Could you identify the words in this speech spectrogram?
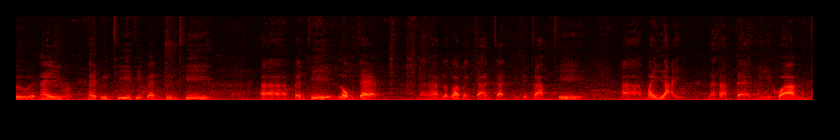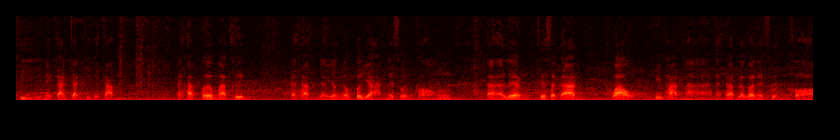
ริเวณในในพื้นที่ที่เป็นพื้นที่เป็นที่โล่งแจ้งนะครับ แล้วก็เป็นการจัดกิจกรรมที่ไม่ใหญ่นะครับ แต่มีความถี่ในการจัดกิจกรรมนะครับ เพิ่มมากขึ้น นะครับอย่างอย่างยกตัวอย่างในส่วนของอเรื่องเทศกาลว่าวที่ผ่านมานะครับ แล้วก็ในส่วนของ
